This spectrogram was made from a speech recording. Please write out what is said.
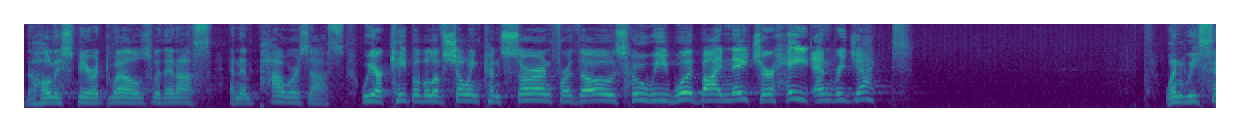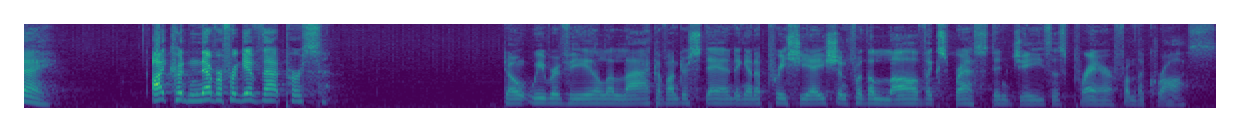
The Holy Spirit dwells within us and empowers us, we are capable of showing concern for those who we would by nature hate and reject. When we say, I could never forgive that person, don't we reveal a lack of understanding and appreciation for the love expressed in Jesus' prayer from the cross?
